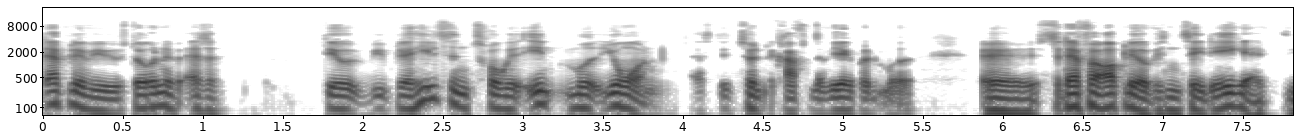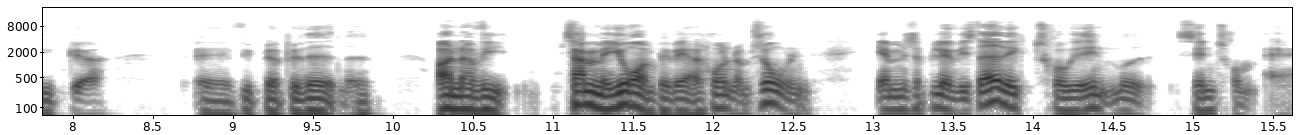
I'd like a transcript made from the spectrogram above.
der bliver vi jo stående, altså det er jo, vi bliver hele tiden trukket ind mod jorden, altså det er tyngdekraften, der virker på den måde. Øh, så derfor oplever vi sådan set ikke, at vi bliver, øh, vi bliver bevæget med. Og når vi sammen med jorden bevæger os rundt om solen, jamen så bliver vi stadigvæk trukket ind mod centrum af,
